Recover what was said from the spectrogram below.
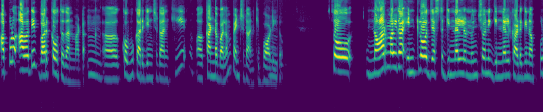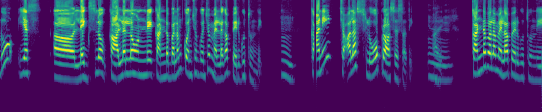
అప్పుడు అది వర్క్ అవుతుంది అనమాట. కొవ్వు కరిగించడానికి కండబలం పెంచడానికి బాడీలో సో నార్మల్గా ఇంట్లో జస్ట్ గిన్నెలు నుంచొని గిన్నెలు కడిగినప్పుడు ఎస్ లెగ్స్లో కాళ్ళల్లో ఉండే కండబలం కొంచెం కొంచెం మెల్లగా పెరుగుతుంది. కానీ చాలా స్లో ప్రాసెస్ అది అది. కండబలం ఎలా పెరుగుతుంది?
